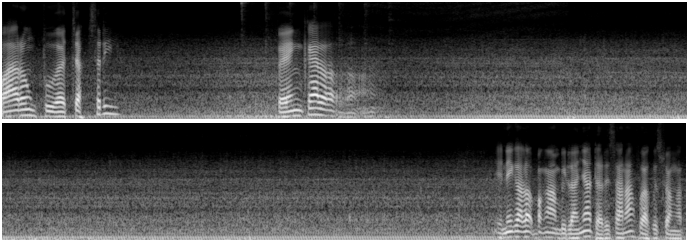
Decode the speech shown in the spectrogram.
Warung Bu Hajah Sri. Bengkel. Ini kalau pengambilannya dari sana bagus banget.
